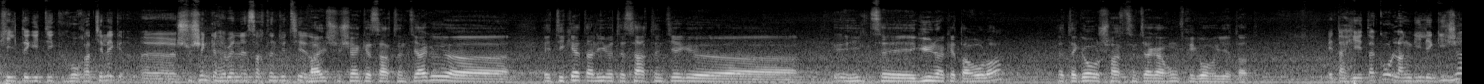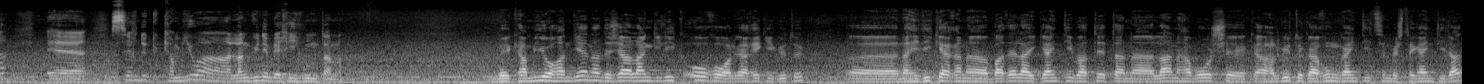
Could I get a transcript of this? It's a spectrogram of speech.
hiltegitik horratielek, uh, Xuxenka heben zarten dutzi edo? Bai, Xuxenka zarten tiagu, uh, etiketa libet tiagu uh, hiltze egunak eta hola, eta gero sartzen tiaga hun frigo horietat. Eta hietako langile gisa, eh, zer duk kambioa langune berri juntan? Be kambio handiena deja langilik oro algarreki gutuk. Uh, nahidik eran uh, badela gainti batetan uh, lan habosek halgutuk arrun gaintitzen beste gaintilat.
